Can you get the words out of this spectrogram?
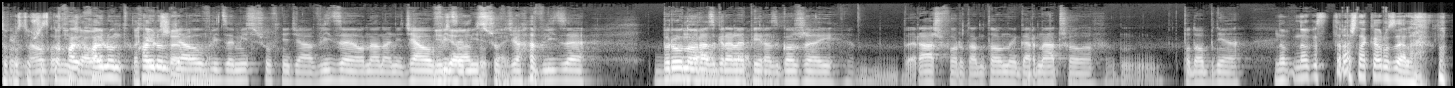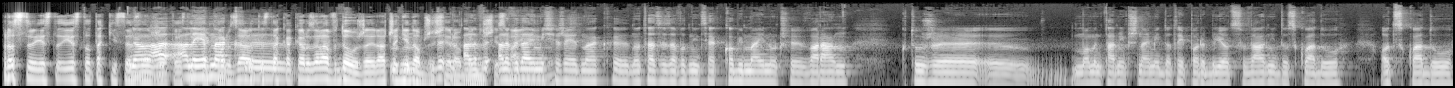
po prostu wszystko nie działa Hojlund, tak, Hojlund działał no. w Lidze Mistrzów, nie działa w Lidze, Onana nie działał w Nie Lidze działa Mistrzów, tutaj. działa w Lidze. Bruno No, raz gra dokładnie. lepiej, raz gorzej. Rashford, Antony, Garnacho, podobnie. No, no straszna karuzela. Po prostu jest to, jest to taki sezon, No, a- że to jest ale jednak, karuzela, to jest y, taka karuzela w dół, że raczej Mhm. niedobrze się robi Ale, ale fajnie, wydaje mi no. się, że jednak y, no, tacy zawodnicy jak Kobe Mainu czy Varan, którzy y, momentami przynajmniej do tej pory byli odsuwani do składu od składu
